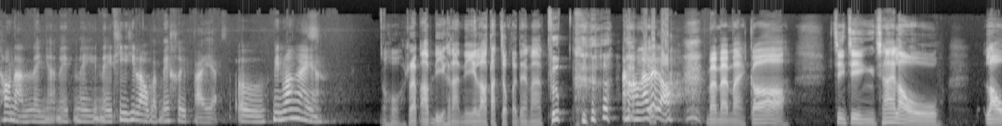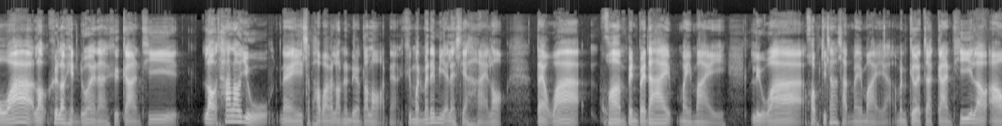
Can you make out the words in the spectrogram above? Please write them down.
เท่านั้นอะไรเงี้ยในในในที่ที่เราแบบไม่เคยไปอะ่ะ เออ มินว่าไงอะ่ะโอ้โหแรปอัพดีขนาดนี้เราตัดจบกันได้ไหมปึ๊บเอางั้นเลยเหรอไม่ไม่ไม่ก็จริง ๆ ใช่เราเราว่าเราคือเราเห็นด้วยนะ คือการที่เราถ้าเราอยู่ในสภาวะแวดล้อมเดิมๆตลอดเนี่ยคือมันไม่ได้มีอะไรเสียหายหรอก แต่ว่า ความเป็นไปได้ใหม่ ๆ หรือว่าความคิดสร้างสรรค์ใหม่ๆอะมันเกิดจากการที่เราเอา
